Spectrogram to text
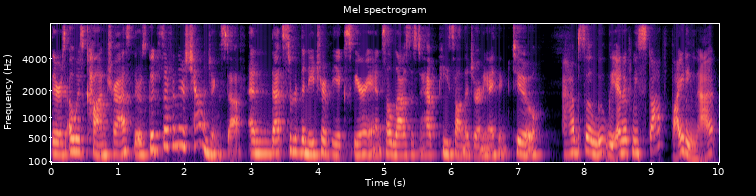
there's always contrast there's good stuff and there's challenging stuff. And that's sort of the nature of the experience allows us to have peace on the journey i think too. Absolutely. And if we stop fighting that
